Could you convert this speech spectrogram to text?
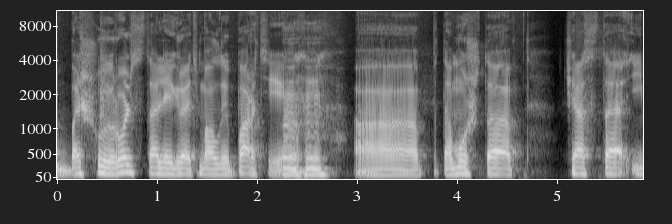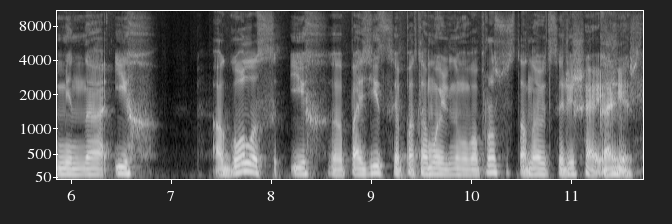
большую роль стали играть малые партии, а, потому что часто именно их голос, их позиция по тому или иному вопросу становится решающей. Конечно.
